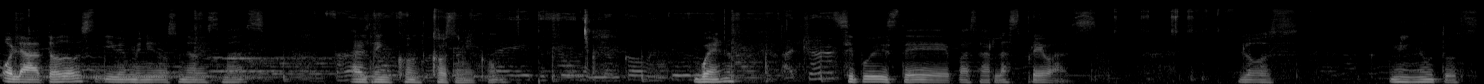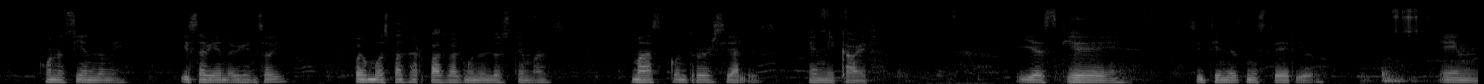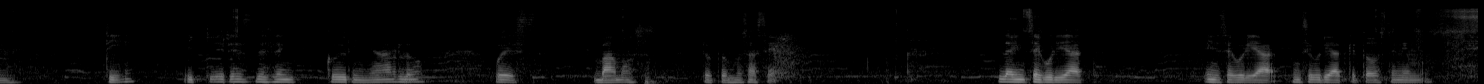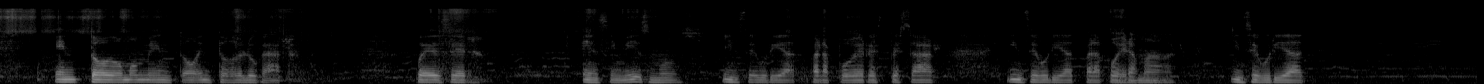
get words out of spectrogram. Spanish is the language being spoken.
Hola a todos y bienvenidos una vez más al Rincón Cósmico. Bueno, si pudiste pasar las pruebas, los minutos conociéndome y sabiendo quién soy, podemos pasar paso a algunos de los temas más controversiales en mi cabeza. Y es que si tienes misterio en ti y quieres desencudriñarlo, pues vamos, lo podemos hacer. La inseguridad, inseguridad, inseguridad que todos tenemos en todo momento, en todo lugar. Puede ser en sí mismos, inseguridad para poder expresar, inseguridad para poder amar, inseguridad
